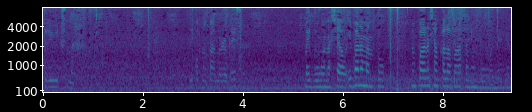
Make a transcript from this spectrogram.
3 weeks na. Likot ng camera guys. Ha? May bunga na siya. Iba naman to. Yung para siyang kalabasa yung bunga niya. Yan.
